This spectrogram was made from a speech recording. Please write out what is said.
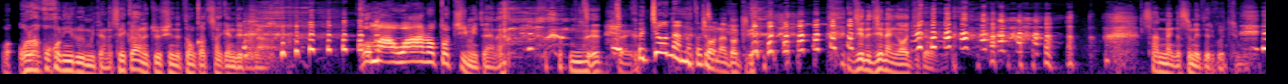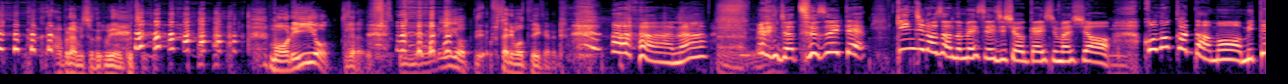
お俺はここにいるみたいな世界の中心でとんかつ叫んでるよな こんばんはの土地みたいな 絶対長男の土地長。男どっち次男次男が落ちてる。三男がすねてるこっちも。油味噌と上にくっついてる。もう俺いいよって言うから。もう俺いいよって二人持っていいからね。ああな。じゃあ続いて金次郎さんのメッセージ紹介しましょう。この方も見て。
